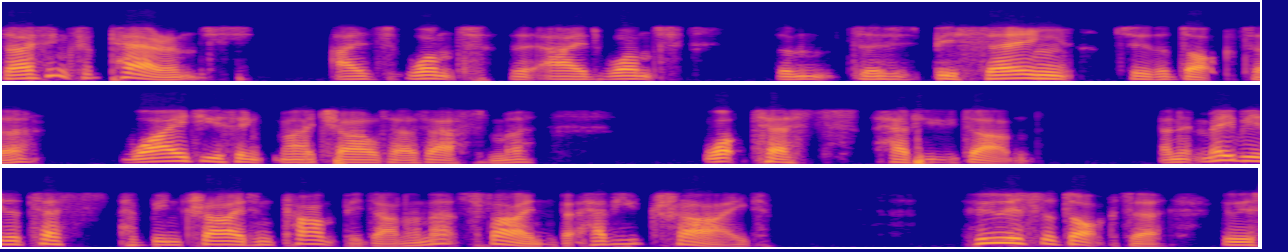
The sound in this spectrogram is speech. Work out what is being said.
So I think for parents, I'd want that I'd want them to be saying to the doctor, "Why do you think my child has asthma? What tests have you done?" And it may be the tests have been tried and can't be done, and that's fine. But have you tried? Who is the doctor who is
